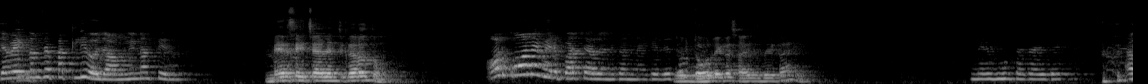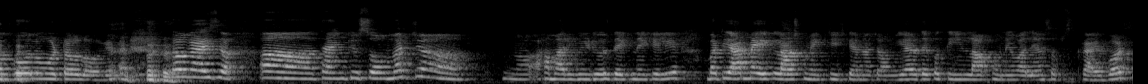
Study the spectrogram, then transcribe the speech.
जब एकदम से पतली हो जाऊँगी ना फिर। मेरे से ही चैलेंज करो तुम। और कौन है मेरे पास चैलेंज करने के लिए? तुम डोले का साइज़ देखा है? मेरे मुँह का साइज़ देख अब गोल मोटोल हो गया। तो guys thank you so much हमारी वीडियोस देखने के लिए। बट यार मैं एक लास्ट में एक चीज़ कहना चाहूँगी। यार देखो तीन लाख होने वाले हैं सब्सक्राइबर्स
